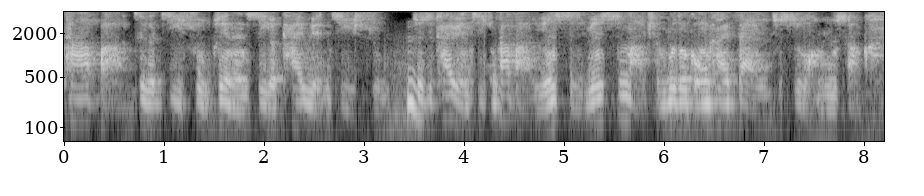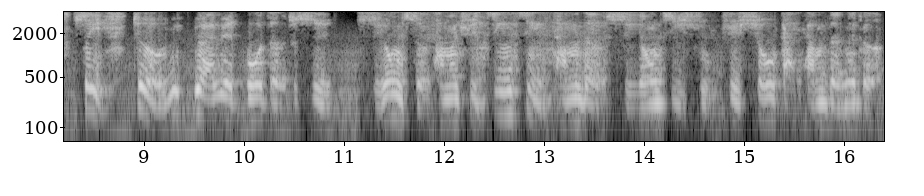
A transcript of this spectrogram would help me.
他把这个技术变成是一个开源技术，就是开开源技术，他把原始原始码全部都公开在就是网络上，所以就有越越来越多的就是使用者，他们去精进他们的使用技术，去修改他们的那个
